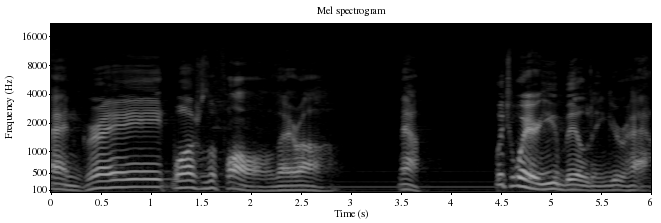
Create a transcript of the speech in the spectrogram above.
and great was the fall thereof. Now, which way are you building your house?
